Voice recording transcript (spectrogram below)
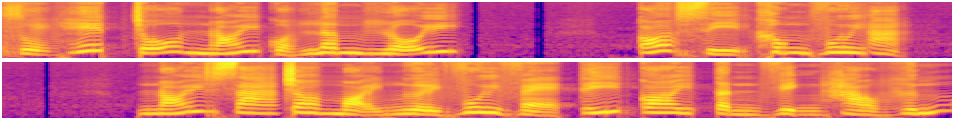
rồi hết chỗ nói của lâm lỗi. Có gì không vui à? Nói ra cho mọi người vui vẻ tí coi Tần Vịnh hào hứng.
